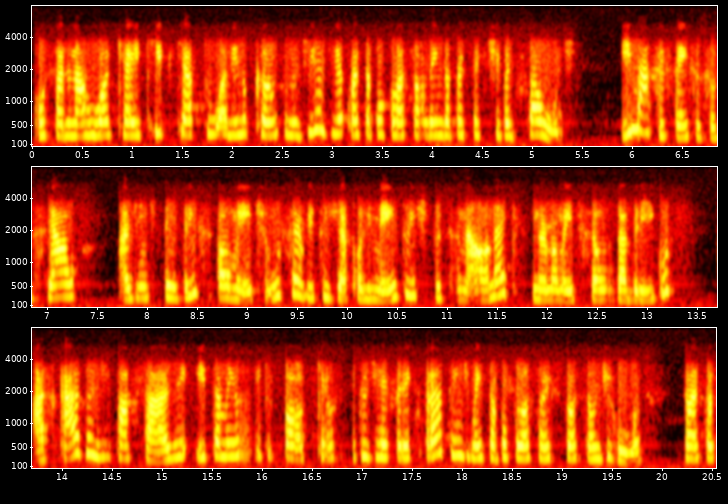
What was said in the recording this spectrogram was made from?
Consultório na rua, que é a equipe que atua ali no campo, no dia a dia, com essa população dentro da perspectiva de saúde. E na assistência social, a gente tem principalmente os serviços de acolhimento institucional, né, que normalmente são os abrigos, as casas de passagem e também o centro POC, que é o centro de referência para atendimento à população em situação de rua. Então, essas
